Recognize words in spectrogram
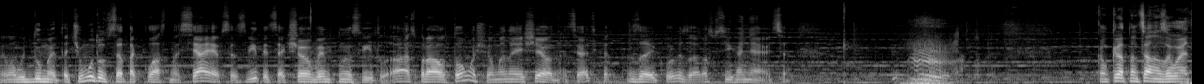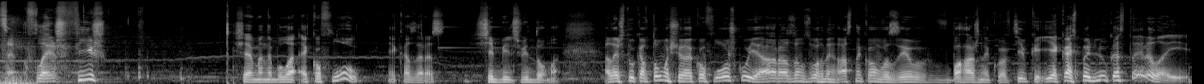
Ви, мабуть, думаєте, чому тут все так класно сяє, все світиться, якщо вимкнули світло? А справа в тому, що в мене є ще одна цяцька, за якою зараз всі ганяються. Конкретно ця називається Flash Fish. Ще в мене була EcoFlow, яка зараз ще більш відома. Але штука в тому, що екофлошку я разом з вогнегасником возив в багажнику автівки, і якась падлюка стирила її.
